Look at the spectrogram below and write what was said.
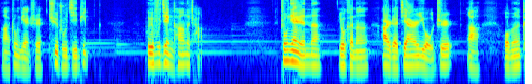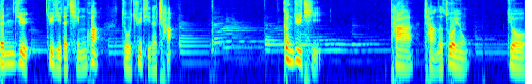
啊，重点是去除疾病，恢复健康的场。中年人呢，有可能二者兼而有之啊。我们根据具体的情况组具体的场，更具体，它场的作用就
